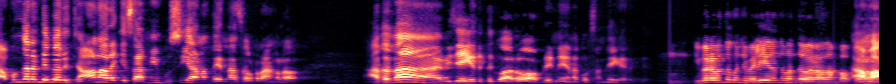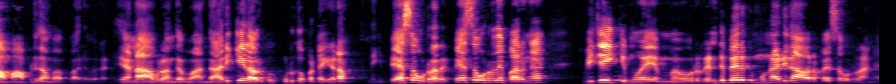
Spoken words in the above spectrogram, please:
அவங்க ரெண்டு பேர் ஜான் புசி ஆனந்த் என்ன சொல்றாங்களோ அதை தான் விஜய் எடுத்துக்குவாரோ அப்படின்னு எனக்கு ஒரு சந்தேகம் இருக்கு. இவரை வந்து கொஞ்சம் வெளியில இருந்து வந்தவரா தான் பார்ப்போம் ஆமா ஆமா அப்படிதான் பார்ப்பாரு இவர். ஏன்னா அவர் அந்த அந்த அறிக்கையில் அவருக்கு கொடுக்கப்பட்ட இடம். இன்னைக்கு பேச விடுறாரு. பேச விடுறதே பாருங்க விஜய்க்கு ஒரு ரெண்டு பேருக்கு முன்னாடி தான் அவரை பேச விடுறாங்க.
